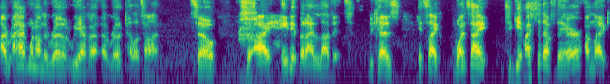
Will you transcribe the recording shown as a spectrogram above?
I have one on the road. We have a, a road Peloton. So so I hate it, but I love it because it's like once I to get myself there, I'm like,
